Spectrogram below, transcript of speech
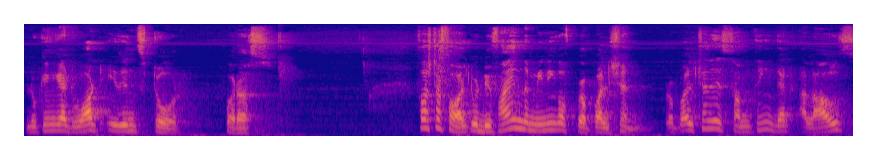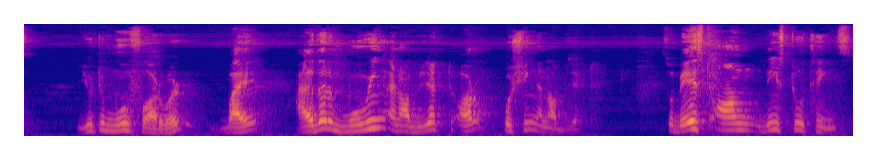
looking at what is in store for us. First of all to define the meaning of propulsion, propulsion is something that allows you to move forward by either moving an object or pushing an object. So, based on these two things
